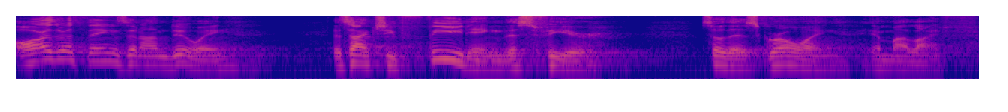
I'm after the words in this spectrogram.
are there things that I'm doing that's actually feeding this fear? So that it's growing in my life.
